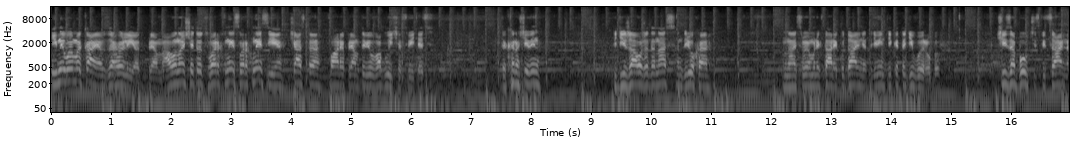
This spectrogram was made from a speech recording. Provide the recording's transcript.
І не вимикає взагалі. От прям. А воно ще тут вверх-вниз, вверх-вниз і часто фари прям тобі в обличчя світять. Та коротше він під'їжджав уже до нас, Андрюха на своєму ліхтарику дальню, тоді він тільки тоді виробив. Чи забув, чи спеціально.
